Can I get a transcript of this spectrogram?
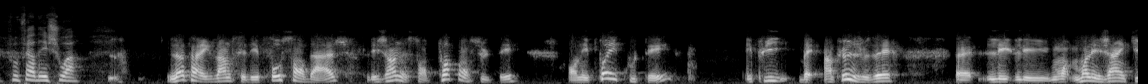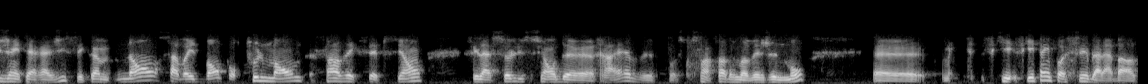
Il faut faire des choix. Là, par exemple, c'est des faux sondages. Les gens ne sont pas consultés. On n'est pas écouté. Et puis, ben, en plus, je veux dire, euh, les, moi, les gens avec qui j'ai interagi, c'est comme non, ça va être bon pour tout le monde, sans exception. C'est la solution de rêve, sans faire de mauvais jeu de mots. Euh, ce, qui est, ce qui est impossible à la base.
